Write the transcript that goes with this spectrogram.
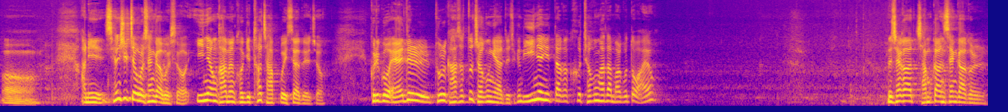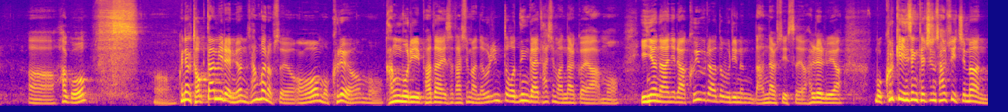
어, 아니, 현실적으로 생각해 보세요. 2년 가면 거기 터 잡고 있어야 되죠. 그리고 애들 둘 가서 또 적응해야 되죠. 근데 2년 있다가 그거 적응하다 말고 또 와요? 근데 제가 잠깐 생각을 어, 하고 어, 그냥 덕담이라면 상관없어요. 어, 뭐, 그래요. 뭐, 강물이 바다에서 다시 만나. 우리는 또 어딘가에 다시 만날 거야. 뭐, 2년 아니라 그 이후라도 우리는 만날 수 있어요. 할렐루야. 뭐, 그렇게 인생 대충 살 수 있지만,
